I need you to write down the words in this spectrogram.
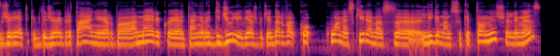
žiūrėti kaip didžiojoj britanijoj arba amerikoje ten yra didžiuliai viešbučiai. Dar va kuo kuo mes skiriamės e, lyginant su kitomis šalimis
